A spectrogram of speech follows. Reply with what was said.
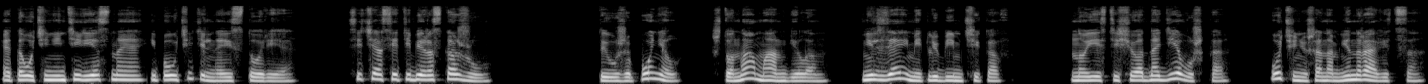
это очень интересная и поучительная история. Сейчас я тебе расскажу. Ты уже понял, что нам, ангелам, нельзя иметь любимчиков. Но есть еще одна девушка. Очень уж она мне нравится.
